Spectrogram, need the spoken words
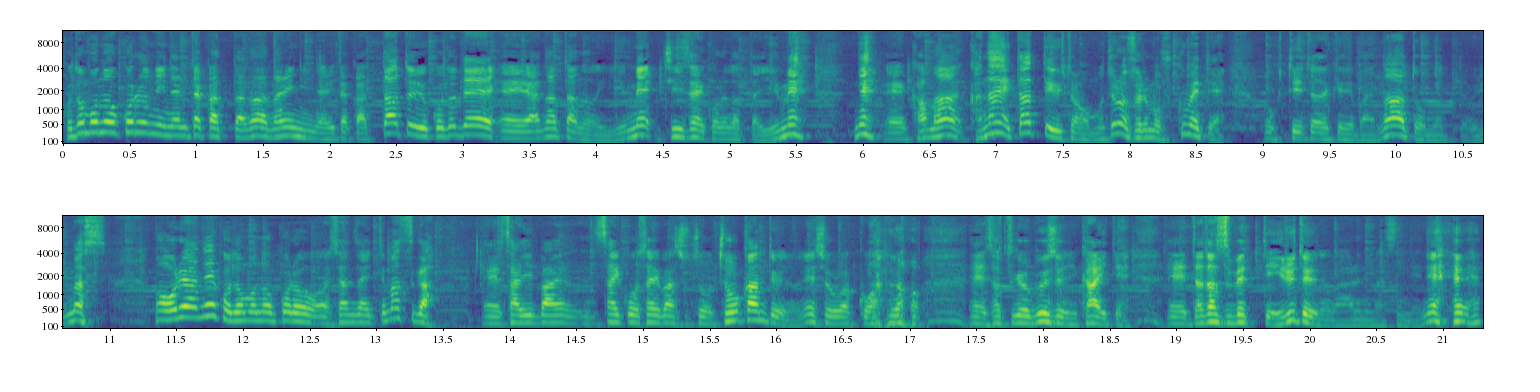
子供の頃になりたかったが何になりたかったということで、えー、あなたの夢、小さい頃だった夢、ね、えー、かま、叶えたっていう人はもちろんそれも含めて送っていただければなと思っております。まあ、俺はね、子供の頃散々言ってますが、え、裁判、最高裁判所長長官というのをね、小学校の、え、卒業文書に書いて、えー、だだ滑っているというのがありますんでね、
